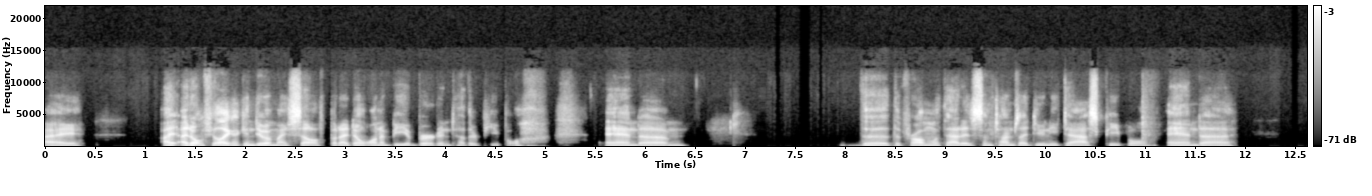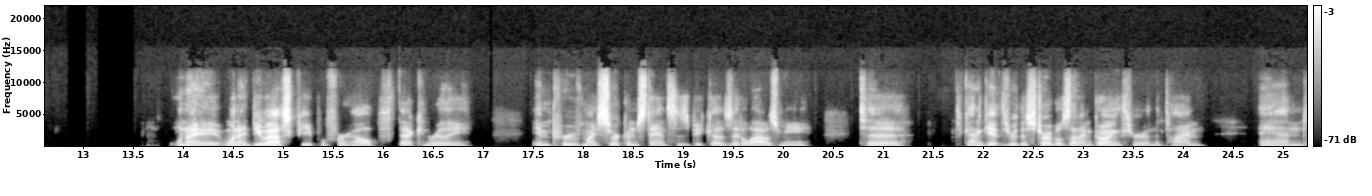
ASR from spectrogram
I, I I don't feel like I can do it myself, but I don't want to be a burden to other people. and um, the the problem with that is sometimes I do need to ask people, and uh, when I when I do ask people for help, that can really improve my circumstances because it allows me to to kind of get through the struggles that I'm going through in the time and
